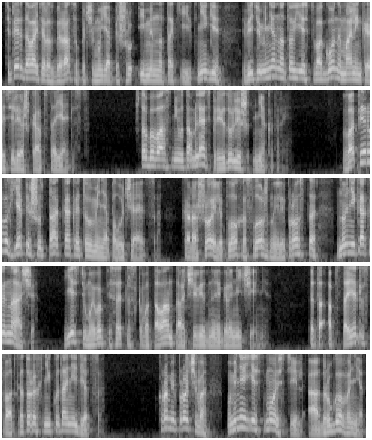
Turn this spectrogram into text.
Теперь давайте разбираться, почему я пишу именно такие книги, ведь у меня на то есть вагон и маленькая тележка обстоятельств. Чтобы вас не утомлять, приведу лишь некоторые. Во-первых, я пишу так, как это у меня получается. Хорошо или плохо, сложно или просто, но никак иначе. Есть у моего писательского таланта очевидные ограничения. Это обстоятельства, от которых никуда не деться. Кроме прочего, у меня есть мой стиль, а другого нет.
